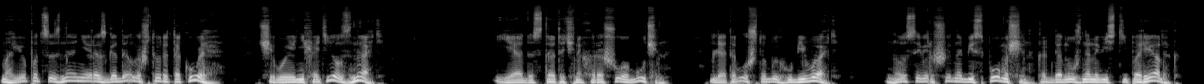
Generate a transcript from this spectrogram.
Мое подсознание разгадало что-то такое, чего я не хотел знать. Я достаточно хорошо обучен для того, чтобы убивать, но совершенно беспомощен, когда нужно навести порядок.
